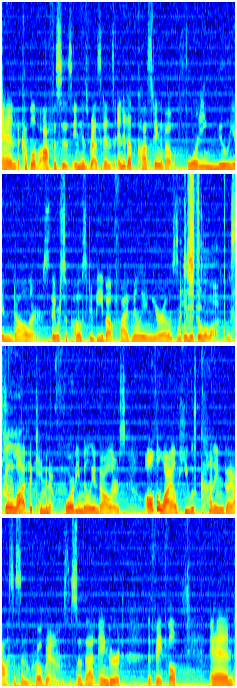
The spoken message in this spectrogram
and a couple of offices in his residence ended up costing about $40 million. They were supposed to be about 5 million euros. Which came is in- still a lot. still a lot, but came in at $40 million. All the while, he was cutting diocesan programs. So mm. that angered the faithful. And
